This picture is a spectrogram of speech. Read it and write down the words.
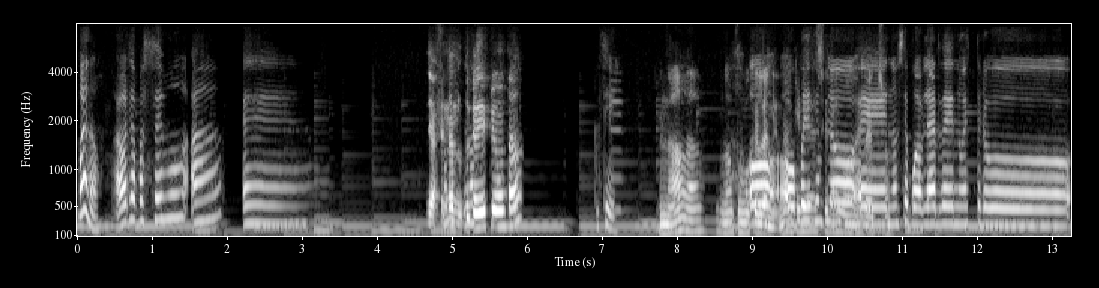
Bueno, ahora pasemos a. eh, Ya, Fernando, ¿tú no qué habías preguntado? sí. Nada, no como O, que la nena o, por ejemplo, algo, eh, no sé, puedo hablar de nuestro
